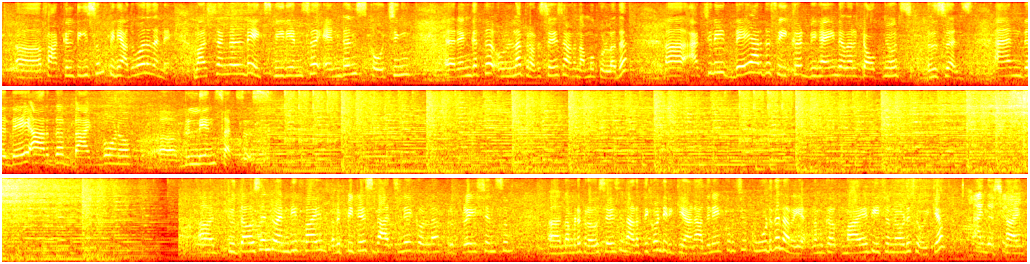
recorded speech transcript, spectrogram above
ഫാക്കൽറ്റീസും പിന്നെ അതുപോലെ തന്നെ വർഷങ്ങളുടെ എക്സ്പീരിയൻസ് എൻട്രൻസ് കോച്ചിങ് രംഗത്ത് ഉള്ള പ്രൊഫസേഴ്സാണ് നമുക്കുള്ളത്. Actually they are the secret behind our top notch results and they are the backbone of Brilliant success two thousand twenty five repeaters ബാച്ചിലേക്കുള്ള പ്രിപ്പറേഷൻസും നമ്മുടെ പ്രൊഫസേഴ്സ് നടത്തിക്കൊണ്ടിരിക്കുകയാണ്. അതിനെക്കുറിച്ച് കൂടുതൽ അറിയാം നമുക്ക് മായ ടീച്ചറിനോട് ചോദിക്കാം. ഹായ്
